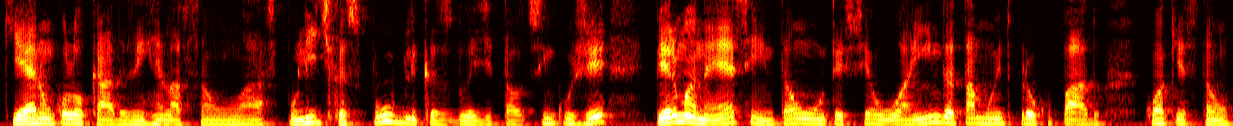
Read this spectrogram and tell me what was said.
que eram colocadas em relação às políticas públicas do edital de 5G permanecem, então o TCU ainda está muito preocupado com a questão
